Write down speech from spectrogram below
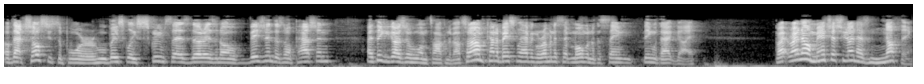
of that Chelsea supporter who basically screams, says there is no vision, there's no passion. I think you guys know who I'm talking about. So now I'm kind of basically having a reminiscent moment of the same thing with that guy. Right, right now, Manchester United has nothing.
